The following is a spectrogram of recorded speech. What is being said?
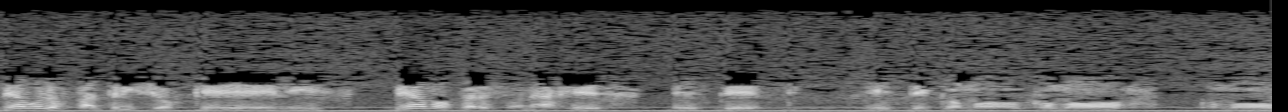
veamos los Patricios Kelly, veamos personajes este, este, como, como, como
